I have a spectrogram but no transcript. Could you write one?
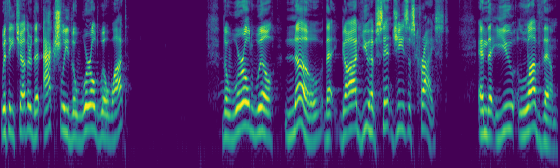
with each other, that actually the world will what? The world will know that God, you have sent Jesus Christ and that you love them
